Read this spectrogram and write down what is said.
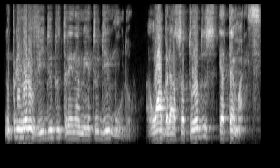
no primeiro vídeo do treinamento de Moodle. Um abraço a todos e até mais.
